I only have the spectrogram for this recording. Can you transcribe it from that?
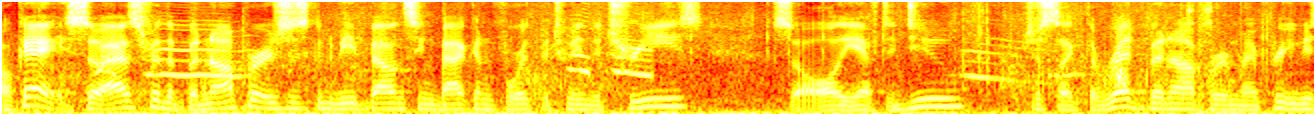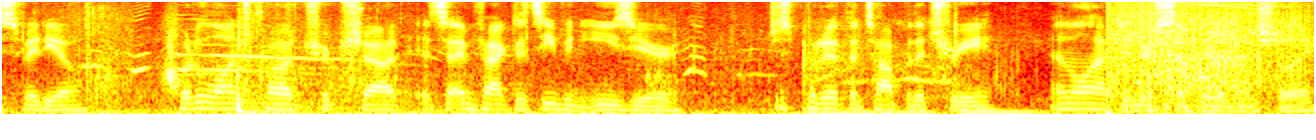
Okay, so as for the Banopper, it's just going to be bouncing back and forth between the trees. So all you have to do, just like the red Banopper in my previous video, put a launch pod trip shot. It's In fact, it's even easier. Just put it at the top of the tree, and they'll have to intercept it eventually.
